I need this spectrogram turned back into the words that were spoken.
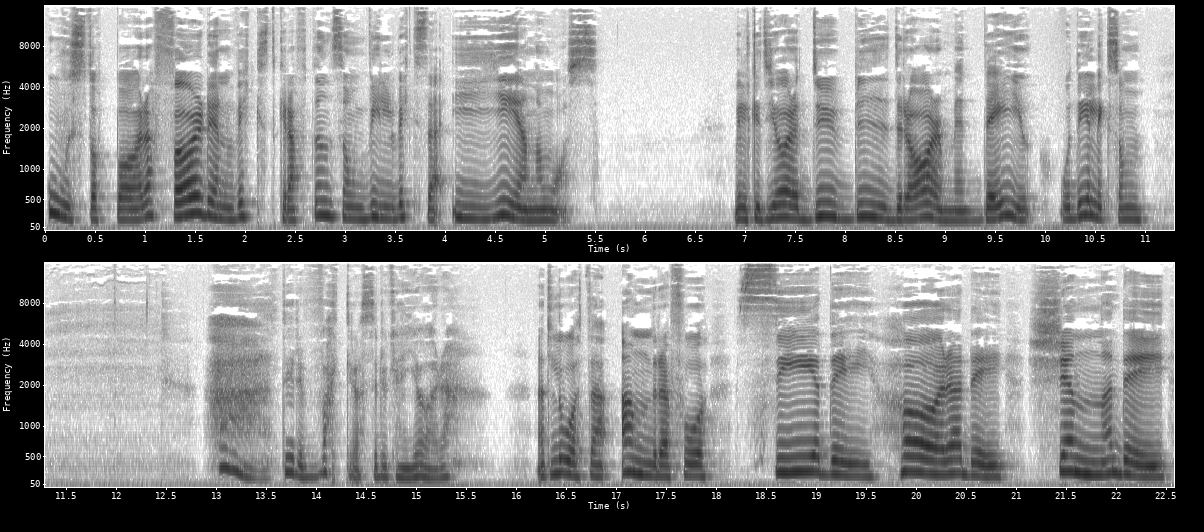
ostoppbara för den växtkraften som vill växa igenom oss. Vilket gör att du bidrar med dig och det är liksom det är det vackraste du kan göra. Att låta andra få se dig, höra dig, känna dig.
